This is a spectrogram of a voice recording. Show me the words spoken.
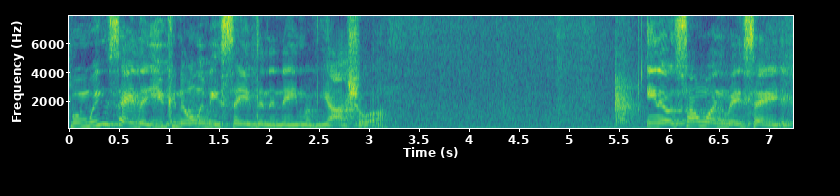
when we say that you can only be saved in the name of Yahshua, you know, someone may say,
